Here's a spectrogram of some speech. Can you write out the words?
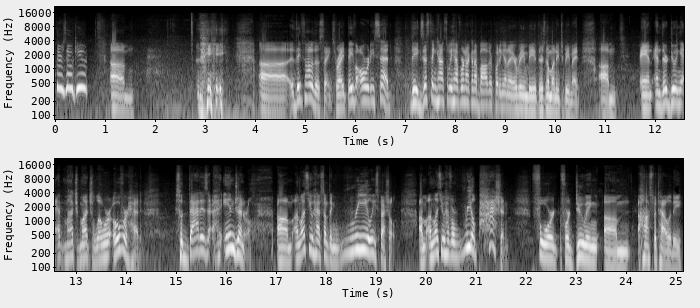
They're so cute. Um, uh, they've thought of those things, right? They've already said the existing house that we have, we're not going to bother putting on an Airbnb. There's no money to be made. Um, and, and they're doing it at much, much lower overhead. So that is, in general, um, unless you have something really special, um, unless you have a real passion for, for doing um, hospitality,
